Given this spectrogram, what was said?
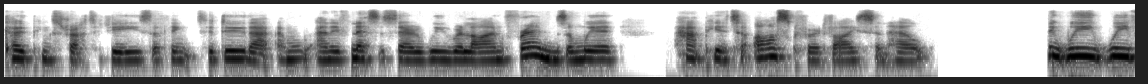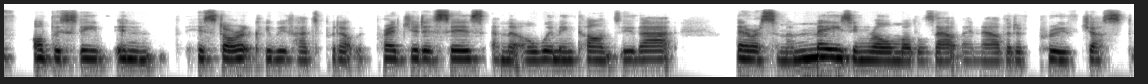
coping strategies, I think, to do that. And, and if necessary, we rely on friends and we're happier to ask for advice and help. I think we we've obviously in historically we've had to put up with prejudices and that oh women can't do that. There are some amazing role models out there now that have proved just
